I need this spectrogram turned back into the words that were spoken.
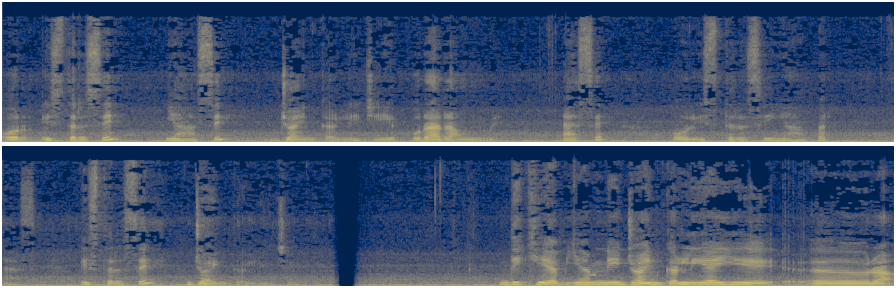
और इस तरह से यहाँ से ज्वाइन कर लीजिए पूरा राउंड में। ऐसे और इस तरह से यहाँ पर ऐसे इस तरह से ज्वाइन कर लीजिए। देखिए अभी हमने ज्वाइन कर लिया ये रा,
